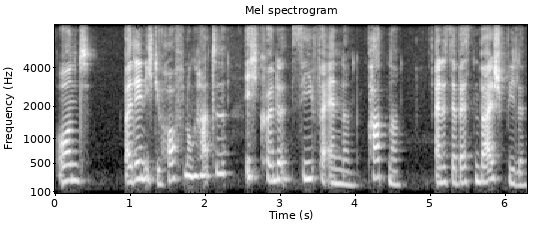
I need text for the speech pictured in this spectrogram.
und bei denen ich die Hoffnung hatte, ich könne sie verändern. Partner, eines der besten Beispiele.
